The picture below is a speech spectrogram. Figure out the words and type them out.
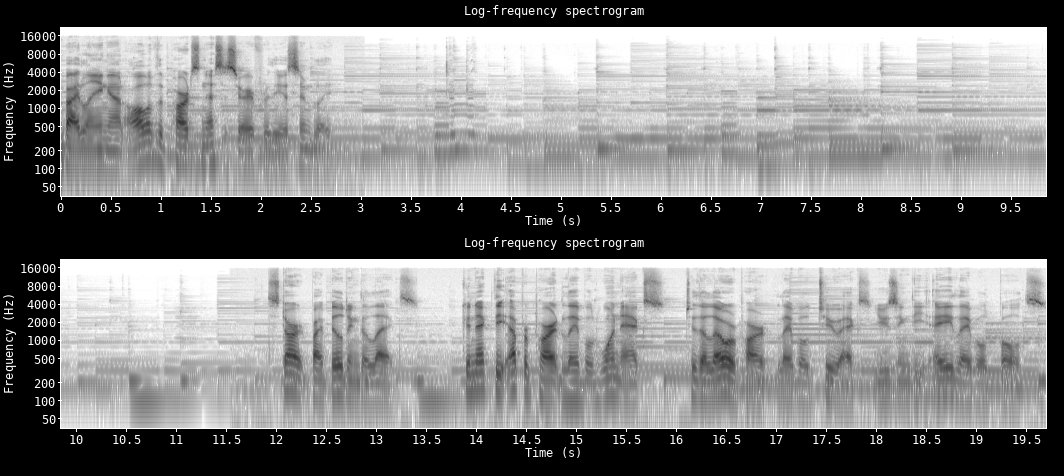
by laying out all of the parts necessary for the assembly. Start by building the legs. Connect the upper part labeled 1x to the lower part labeled 2x using the A-labeled bolts.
